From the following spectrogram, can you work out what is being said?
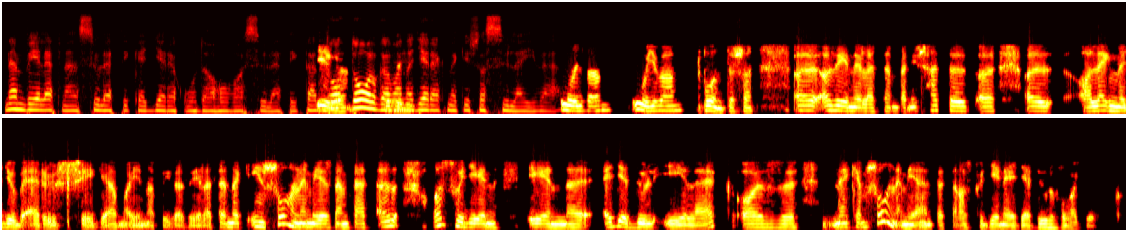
nem véletlen születik egy gyerek oda, hova születik. Tehát Igen, do- dolga Igen. van a gyereknek is a szüleivel. Úgy van, úgy van, pontosan. Az én életemben is, hát a, a, a legnagyobb erőssége a mai napig az életemnek. Én soha nem érzem, tehát az, az hogy én, én egyedül élek, az nekem soha nem jelentette azt, hogy én egyedül vagyok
